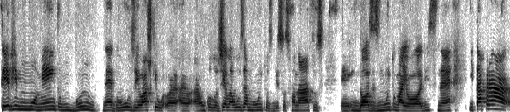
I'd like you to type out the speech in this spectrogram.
teve um momento, um boom, né, do uso. E eu acho que a, a oncologia ela usa muito os bisfosfonatos é, em doses muito maiores, né? E tá para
